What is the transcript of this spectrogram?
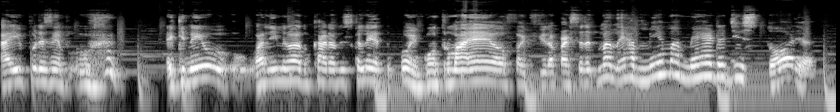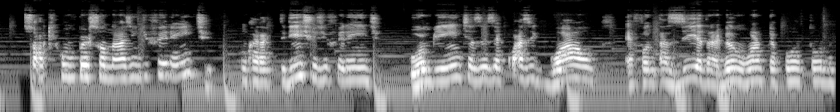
Aí, por exemplo, é que nem o, o, anime lá do cara do esqueleto. Pô, encontra uma elfa que vira parceira. Mano, é a mesma merda de história. Só que com um personagem diferente, com características diferentes. O ambiente às vezes é quase igual, é fantasia, dragão, orc, a porra toda.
